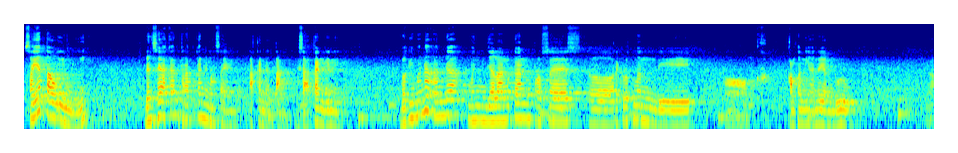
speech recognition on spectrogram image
saya tahu ini dan saya akan terapkan di masa yang akan datang. Misalkan gini, bagaimana Anda menjalankan proses uh, rekrutmen di uh, company Anda yang dulu? Ya,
